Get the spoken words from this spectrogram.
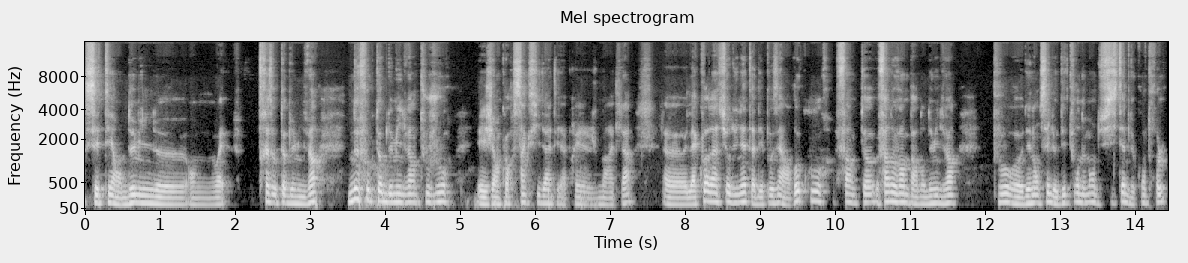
C'était en 2000, euh, en, ouais, 13 octobre 2020, 9 octobre 2020 toujours, et j'ai encore 5-6 dates et après je m'arrête là. Euh, la Quadrature du Net a déposé un recours fin, octobre, fin novembre pardon, 2020 pour euh, dénoncer le détournement du système de contrôle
